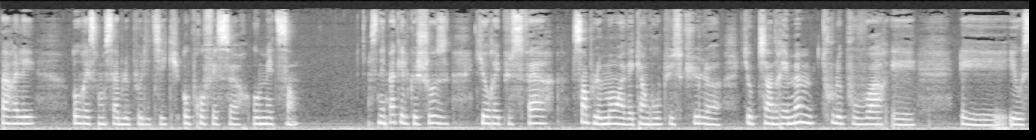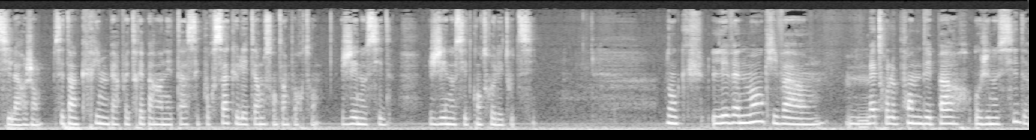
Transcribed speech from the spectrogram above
parler aux responsables politiques, aux professeurs, aux médecins. Ce n'est pas quelque chose qui aurait pu se faire simplement avec un groupuscule qui obtiendrait même tout le pouvoir et, et, aussi l'argent. C'est un crime perpétré par un État, c'est pour ça que les termes sont importants. Génocide, génocide contre les Tutsis. Donc l'événement qui va mettre le point de départ au génocide,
